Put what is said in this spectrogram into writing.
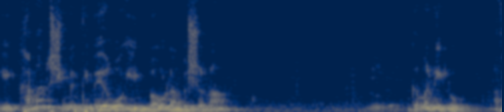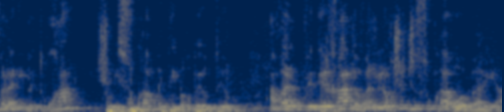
אה, כמה אנשים מתים מהרואין בעולם בשנה? גם אני לא. אבל אני בטוחה שמסוכר מתים הרבה יותר. אבל, ודרך אגב, אני לא חושבת שסוכר הוא הבעיה.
